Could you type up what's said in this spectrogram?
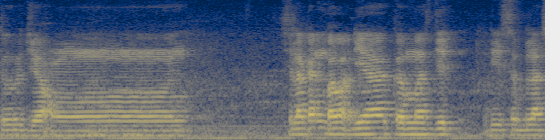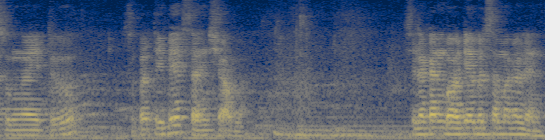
ترجعون Silakan bawa dia ke masjid di sebelah sungai itu seperti biasa insya Allah. Silakan bawa dia bersama kalian.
